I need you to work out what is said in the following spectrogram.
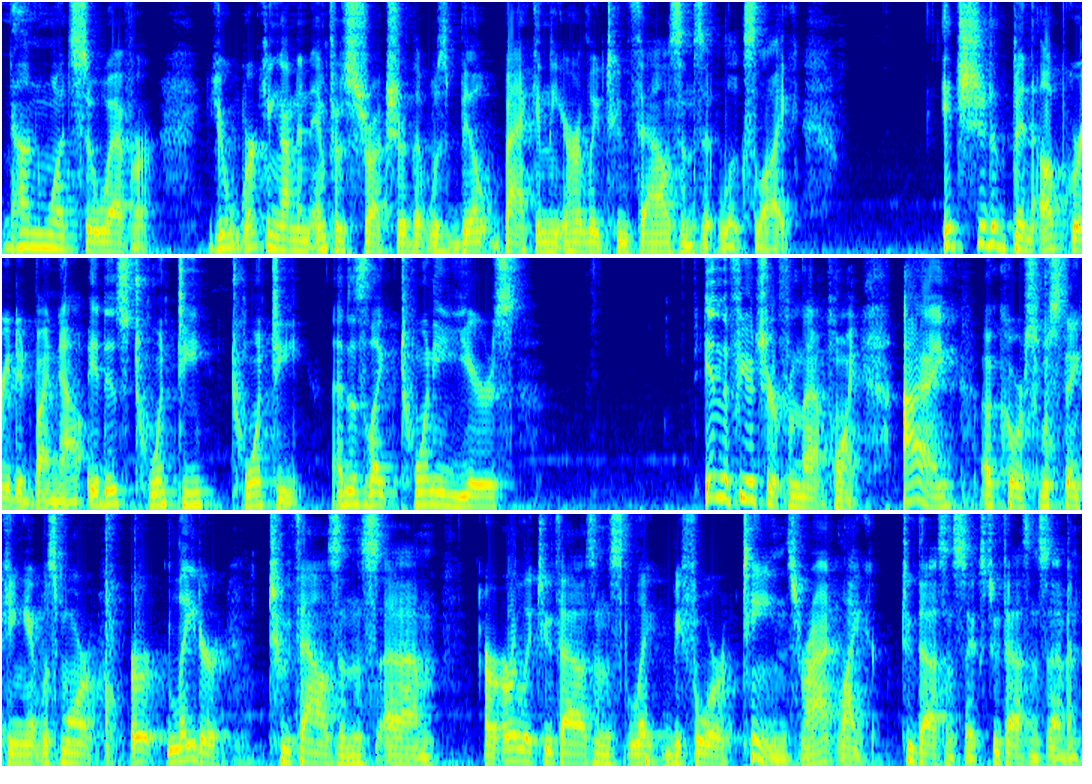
None whatsoever. You're working on an infrastructure that was built back in the early 2000s, it looks like. It should have been upgraded by now. It is 2020. That is like 20 years in the future from that point. I, of course, was thinking it was more er, later 2000s um, or early 2000s, late before teens, right? Like 2006, 2007,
